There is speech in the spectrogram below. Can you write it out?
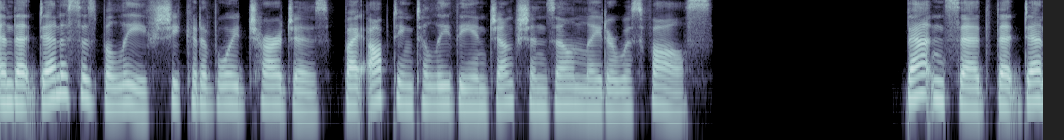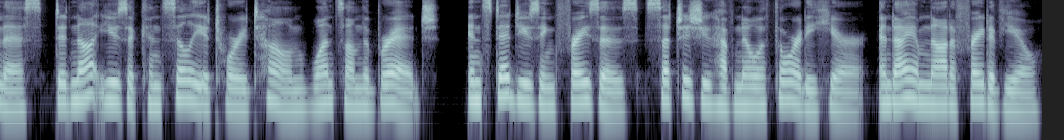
and that Dennis's belief she could avoid charges by opting to leave the injunction zone later was false. Batten said that Dennis did not use a conciliatory tone once on the bridge, instead, using phrases such as You have no authority here and I am not afraid of you.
